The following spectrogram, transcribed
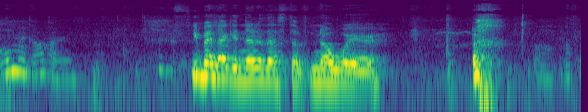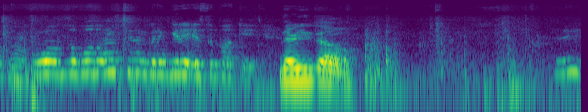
Oh my god. You better not get none of that stuff nowhere. Oh, that's so nice. Well, the well the only thing I'm gonna get it is the bucket. there you go. Hey.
